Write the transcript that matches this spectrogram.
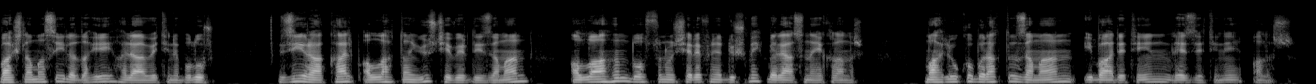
başlamasıyla dahi halavetini bulur. Zira kalp Allah'tan yüz çevirdiği zaman Allah'ın dostunun şerefine düşmek belasına yakalanır. Mahluku bıraktığı zaman ibadetin lezzetini alır.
